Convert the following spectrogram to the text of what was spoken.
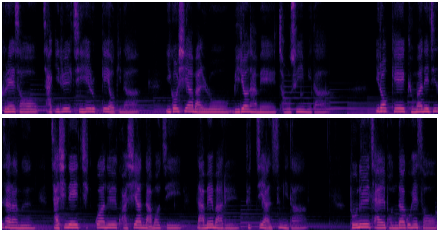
그래서 자기를 지혜롭게 여기나 이것이야말로 미련함의 정수입니다. 이렇게 교만해진 사람은 자신의 직관을 과시한 나머지 남의 말을 듣지 않습니다. 돈을 잘 번다고 해서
